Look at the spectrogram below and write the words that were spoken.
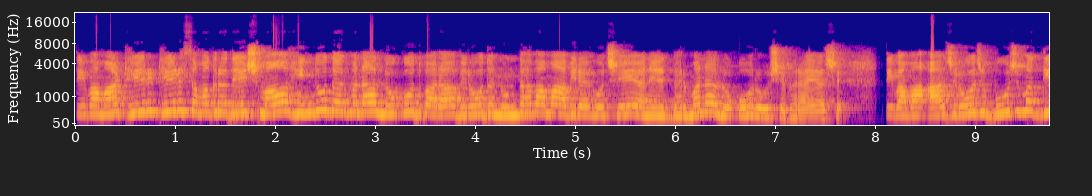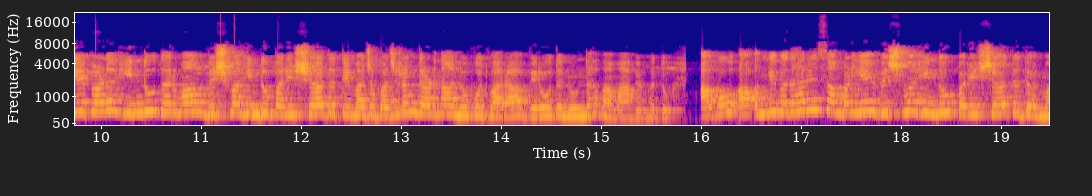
તેવામાં ઠેર ઠેર સમગ્ર દેશમાં હિન્દુ ધર્મના લોકો દ્વારા વિરોધ નોંધાવવામાં આવી રહ્યો છે અને ધર્મના લોકો રોષે ભરાયા છે. તેવામાં આજ રોજ ભુજ મધ્યે પણ હિન્દુ ધર્મ, વિશ્વ હિન્દુ પરિષદ તેમજ બજરંગ દળના લોકો દ્વારા વિરોધ નોંધાવવામાં આવ્યો હતો. આવો આ અંગે વધારે સાંભળીએ વિશ્વ હિન્દુ પરિષદ ધર્મ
